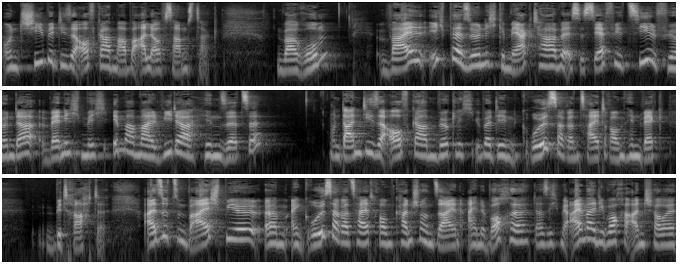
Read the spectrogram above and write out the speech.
und schiebe diese Aufgaben aber alle auf Samstag. Warum? weil ich persönlich gemerkt habe, es ist sehr viel zielführender, wenn ich mich immer mal wieder hinsetze und dann diese Aufgaben wirklich über den größeren Zeitraum hinweg betrachte. Also zum Beispiel ähm, ein größerer Zeitraum kann schon sein, eine Woche, dass ich mir einmal die Woche anschaue,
